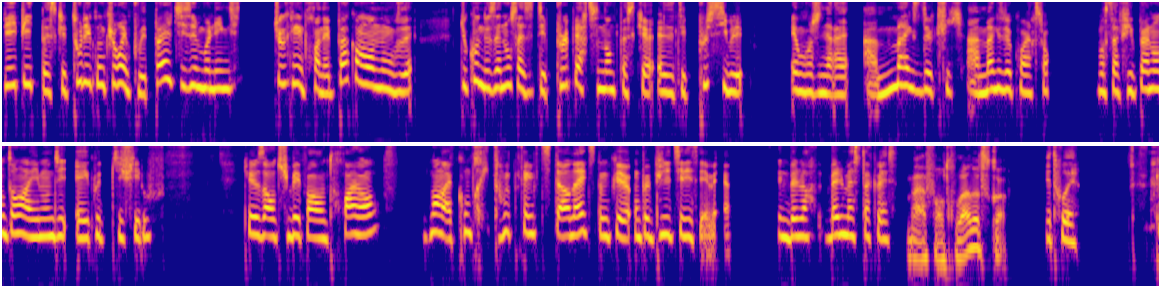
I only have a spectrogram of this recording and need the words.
pépites parce que tous les concurrents, ils pouvaient pas utiliser le mot LinkedIn. Tu vois, comprenaient pas comment on faisait. Du coup, nos annonces, elles étaient plus pertinentes parce qu'elles étaient plus ciblées. Et on générait un max de clics, un max de conversions. Bon, ça fait pas longtemps, ils m'ont dit, eh, écoute, petit filou, tu nous as entubés pendant trois ans. Maintenant, on a compris ton, ton petit arnaque, donc euh, on peut plus l'utiliser. Mais euh, c'était une belle, belle masterclass. Bah, faut en trouver un autre, quoi. J'ai trouvé.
